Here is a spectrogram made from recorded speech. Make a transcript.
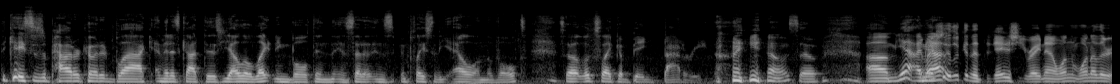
The case is a powder coated black, and then it's got this yellow lightning bolt in instead of in, in place of the L on the volt. So it looks like a big battery. you know, so um, yeah. I I'm mean, I- actually looking at the data sheet right now. One one other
